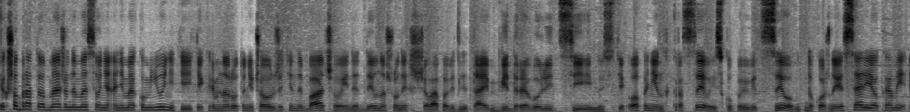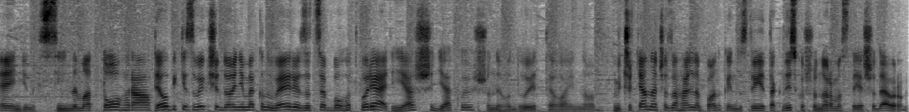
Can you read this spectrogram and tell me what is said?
Якщо брати обмежене мислення аніме ком'юніті, які крім Наруто нічого в житті не бачили, і не дивно, що у них щелепа відлітає від революційності. Опенінг красивий, з купою відсилок до кожної серії окремий ендінг, сінематограф, де обіки звикші до аніме конвейерів за це боготворять. Я ж дякую, що не годуєте лайном. Відчуття, наче загальна планка індустрії так низько, що норма стає шедевром.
